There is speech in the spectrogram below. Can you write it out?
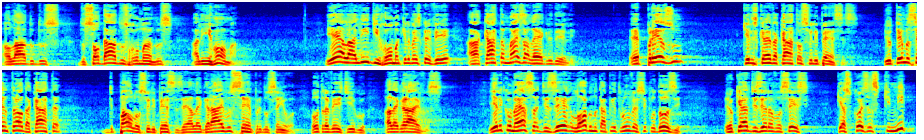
ao lado dos, dos soldados romanos ali em Roma. E é lá ali de Roma que ele vai escrever a carta mais alegre dele. É preso que ele escreve a carta aos Filipenses. E o tema central da carta de Paulo aos Filipenses é alegrai-vos sempre no Senhor. Outra vez digo, alegrai-vos. E ele começa a dizer, logo no capítulo 1, versículo 12, eu quero dizer a vocês que as coisas que me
